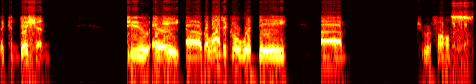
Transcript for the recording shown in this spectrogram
a condition to a, uh, the logical would be um, True or false?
